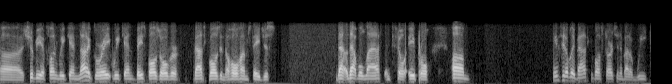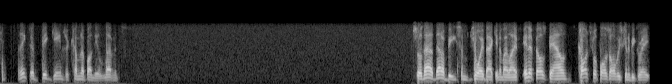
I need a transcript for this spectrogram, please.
Uh, should be a fun weekend. Not a great weekend. Baseball's over. Basketball's in the whole hum stages. That that will last until April. Um, NCAA basketball starts in about a week. I think the big games are coming up on the 11th. So that that'll be some joy back into my life. NFL's down. College football is always going to be great.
